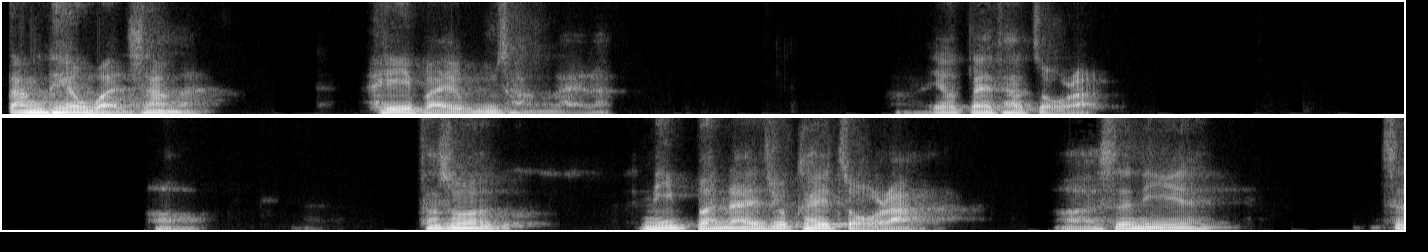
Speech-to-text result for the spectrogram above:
当天晚上啊，黑白无常来了，要带他走了。哦，他说：“你本来就该走了啊，是你这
